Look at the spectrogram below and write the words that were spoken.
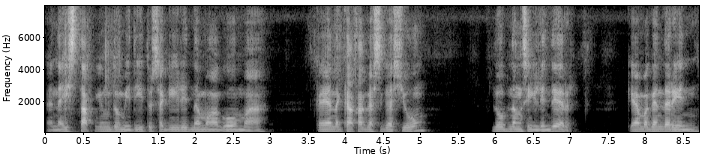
Na-stuck yung dumi dito sa gilid ng mga goma. Kaya nagkakagasgas yung loob ng cylinder. Kaya maganda rin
